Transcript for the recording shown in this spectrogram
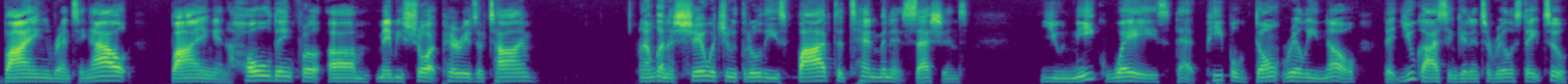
buying, renting out, buying and holding for um, maybe short periods of time. And I'm going to share with you through these five to 10 minute sessions unique ways that people don't really know that you guys can get into real estate too.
